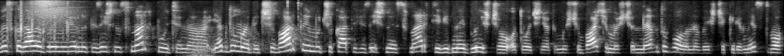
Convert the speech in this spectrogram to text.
Ви сказали про ймовірну фізичну смерть Путіна. Як думаєте, чи варто йому чекати фізичної смерті від найближчого оточення? Тому що бачимо, що невдоволене вище керівництво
